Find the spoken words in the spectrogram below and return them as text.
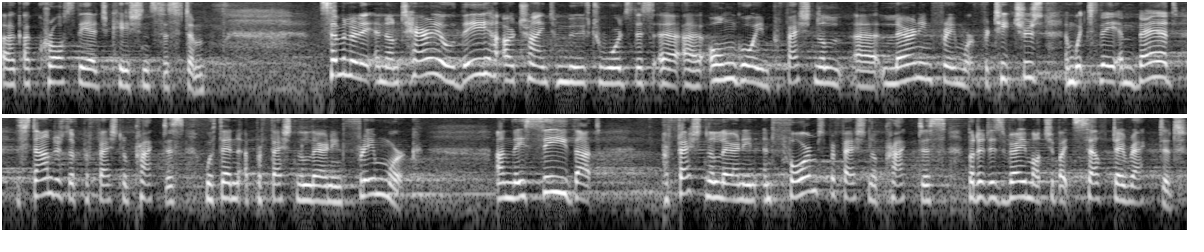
uh, across the education system. Similarly, in Ontario, they are trying to move towards this uh, uh, ongoing professional uh, learning framework for teachers in which they embed the standards of professional practice within a professional learning framework. And they see that professional learning informs professional practice, but it is very much about self-directed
